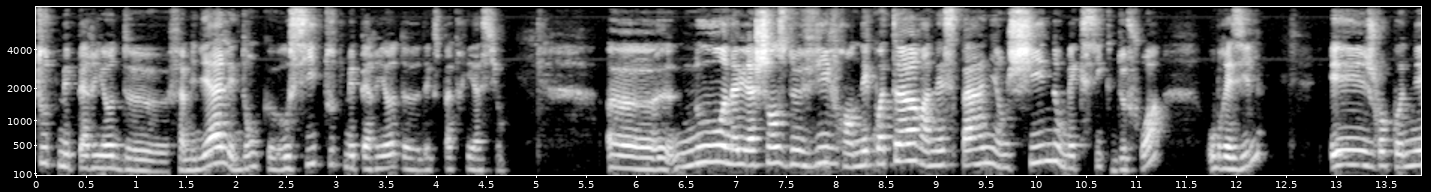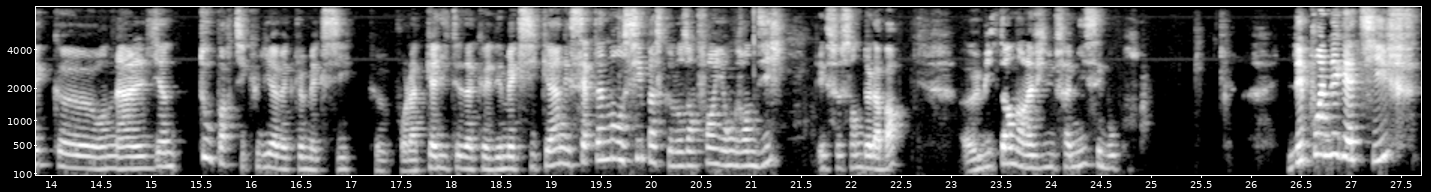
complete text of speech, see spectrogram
toutes mes périodes euh, familiales et donc aussi toutes mes périodes d'expatriation. Euh, nous, on a eu la chance de vivre en Équateur, en Espagne, en Chine, au Mexique deux fois, au Brésil. Et je reconnais qu'on a un lien tout particulier avec le Mexique pour la qualité d'accueil des Mexicains et certainement aussi parce que nos enfants y ont grandi et se sentent de là-bas. Euh, huit ans dans la vie d'une famille, c'est beaucoup. Les points négatifs,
